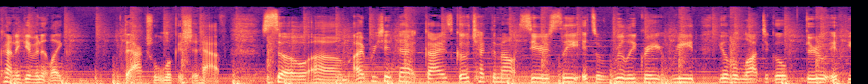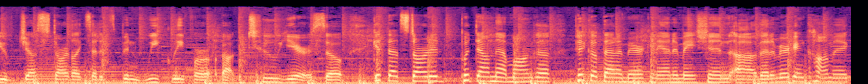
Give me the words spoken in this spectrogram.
kind of giving it like the actual look it should have. So um, I appreciate that. Guys, go check them out. Seriously, it's a really great read. You have a lot to go through if you've just started. Like I said, it's been weekly for about two years. So get that started, put down that manga, pick up that American animation, uh, that American comic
